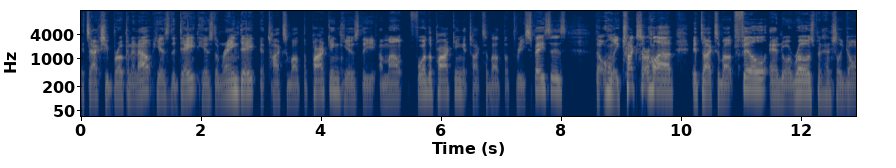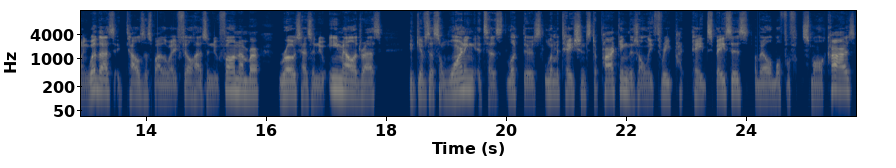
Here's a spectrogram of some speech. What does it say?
it's actually broken it out. Here's the date. Here's the rain date. It talks about the parking. Here's the amount for the parking. It talks about the three spaces the only trucks are allowed. It talks about Phil and or Rose potentially going with us. It tells us, by the way, Phil has a new phone number. Rose has a new email address. It gives us a warning. It says, look, there's limitations to parking. There's only three paid spaces available for small cars.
